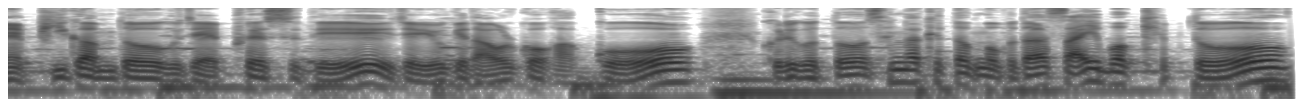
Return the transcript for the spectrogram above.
예 비감독 이제 FSD 이제 요게 나올 것 같고 그리고 또 생각했던 것보다 사이버 캡도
